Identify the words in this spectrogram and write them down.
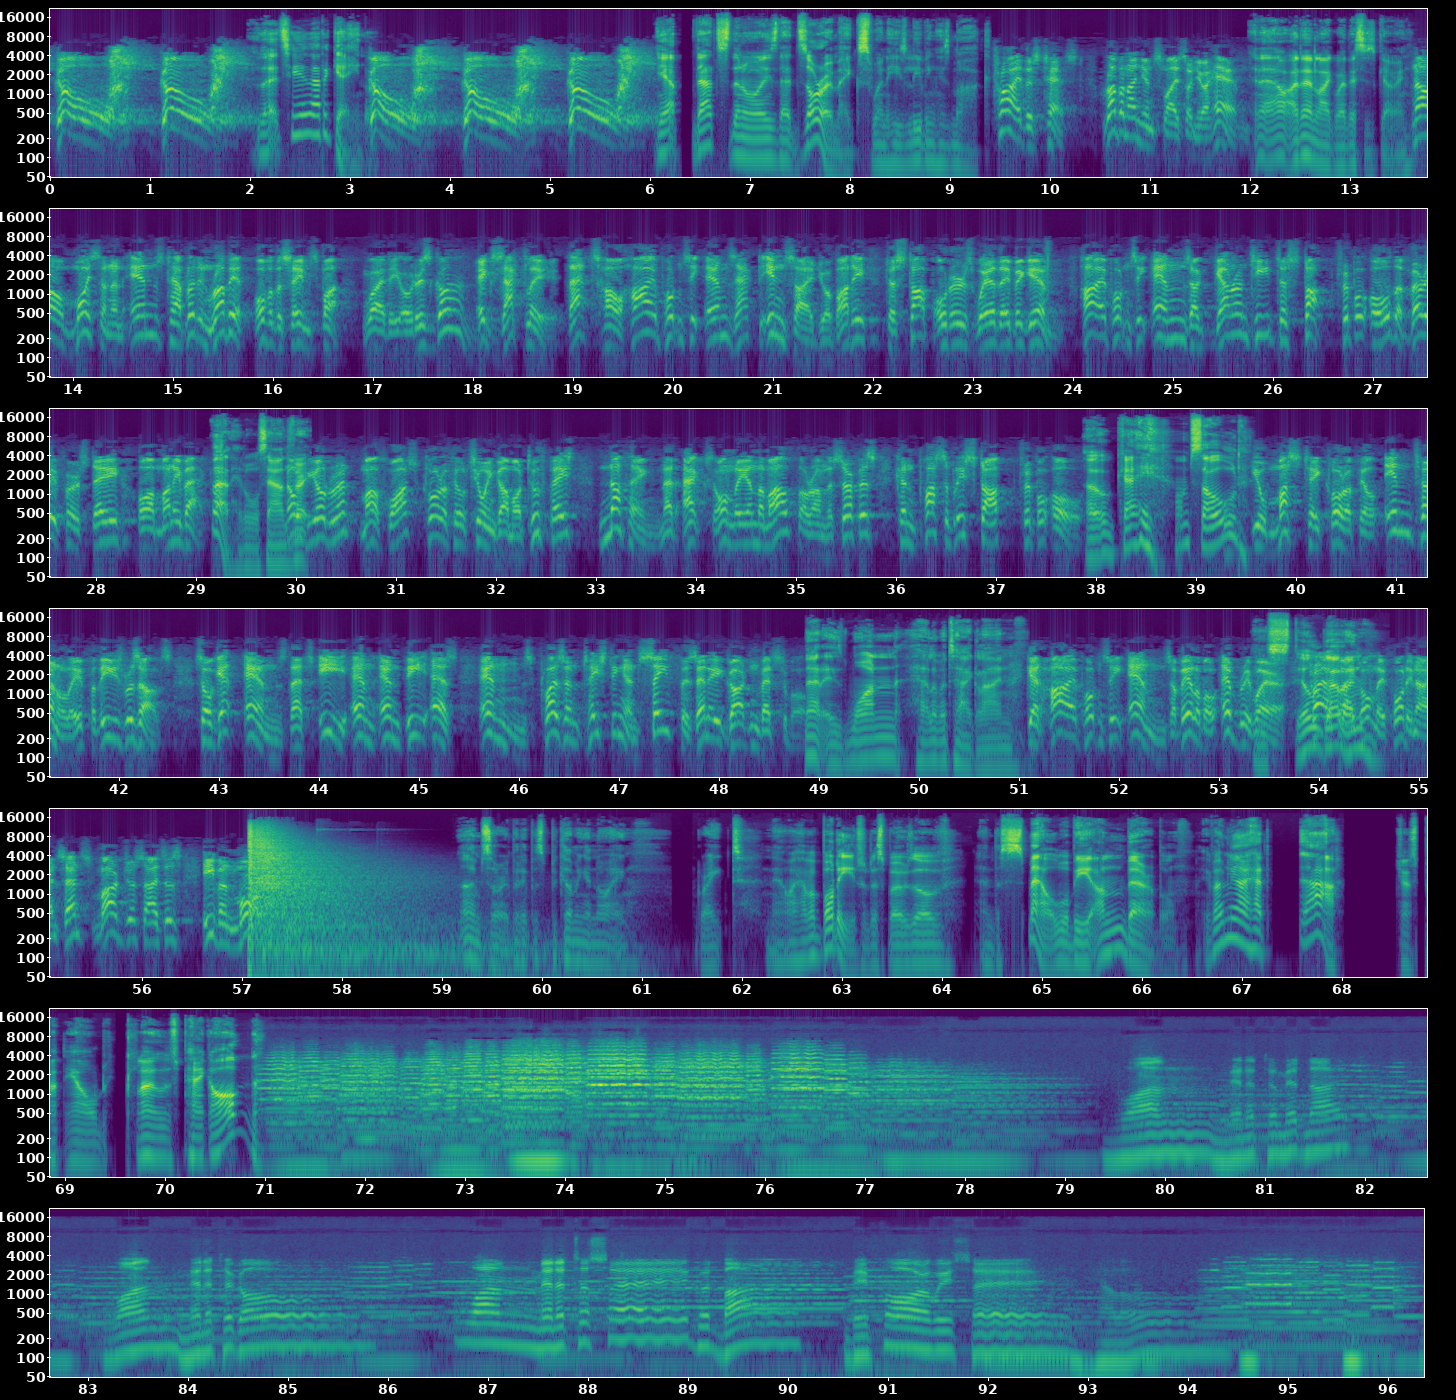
go, go, Let's hear that again. go, go, go. Yep, that's the noise that Zorro makes when he's leaving his mark. Try this test. Rub an onion slice on your hand. Now, I don't like where this is going. Now moisten an Ennds tablet and rub it over the same spot. Why, the odor's gone. Exactly. That's how high potency Ennds act inside your body to stop odors where they begin. High potency Ennds are guaranteed to stop triple O the very first day or money back. Well, it all sounds No very. deodorant, mouthwash, chlorophyll chewing gum, or toothpaste, nothing that acts only in the mouth or on the surface can possibly stop triple O. Okay, I'm sold. You must take chlorophyll internally for these results. So get Ennds, that's E-N-N-D-S, Ennds, pleasant tasting and safe as any garden vegetable. That is one hell of a tagline. Get high potency Ennds available everywhere. He's still Trial going. size only 49 cents, larger sizes even more. I'm sorry, but it was becoming annoying. Great. Now I have a body to dispose of, and the smell will be unbearable. If only I had. Ah! Just put the old clothes peg on. One minute to midnight, one minute to go, one minute to say goodbye before we say hello.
